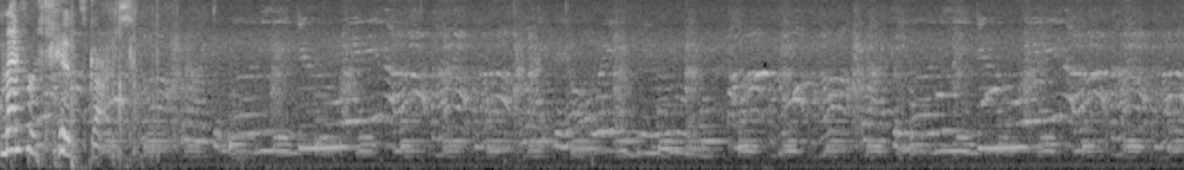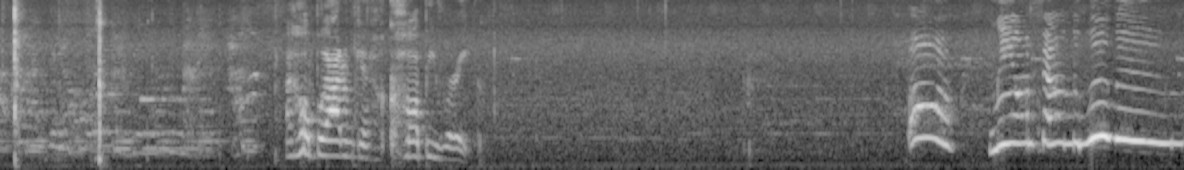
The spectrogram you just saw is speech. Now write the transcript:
It's meant for kids, guys. I hope I don't get a copyright. Oh, Leon found the woo-woo.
